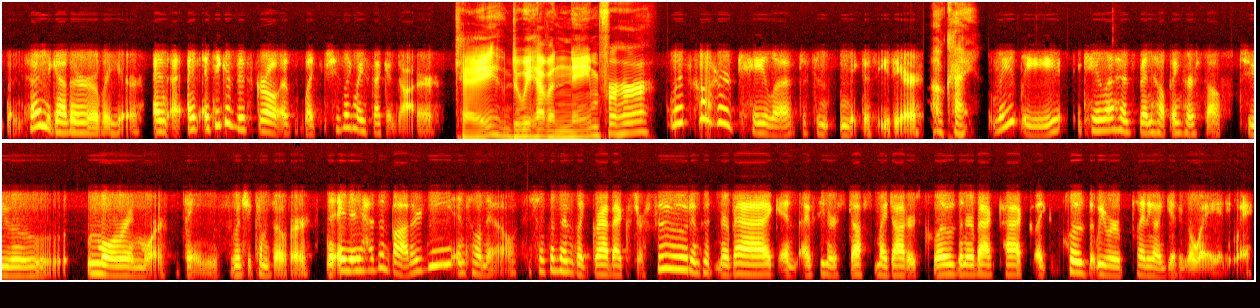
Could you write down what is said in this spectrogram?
spending time together over here. And I, I think of this girl as like she's like my second daughter. Okay, do we have a name for her? Let's call her Kayla just to make this easier. Okay. lately, Kayla has been helping herself to more and more things when she comes over. And it hasn't bothered me until now. She'll sometimes like grab extra food and put it in her bag. And I've seen her stuff my daughter's clothes in her backpack, like clothes that we were planning on giving away anyway.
